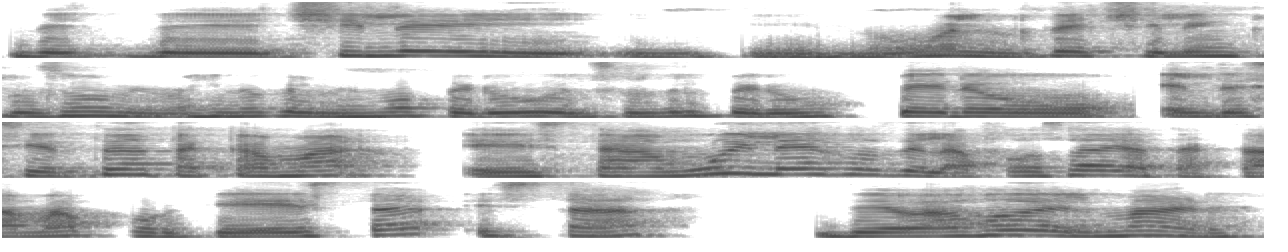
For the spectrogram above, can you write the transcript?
de, Chile y, el norte de Chile incluso, me imagino que el mismo Perú, el sur del Perú, pero el desierto de Atacama está muy lejos de la fosa de Atacama porque esta está debajo del mar.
